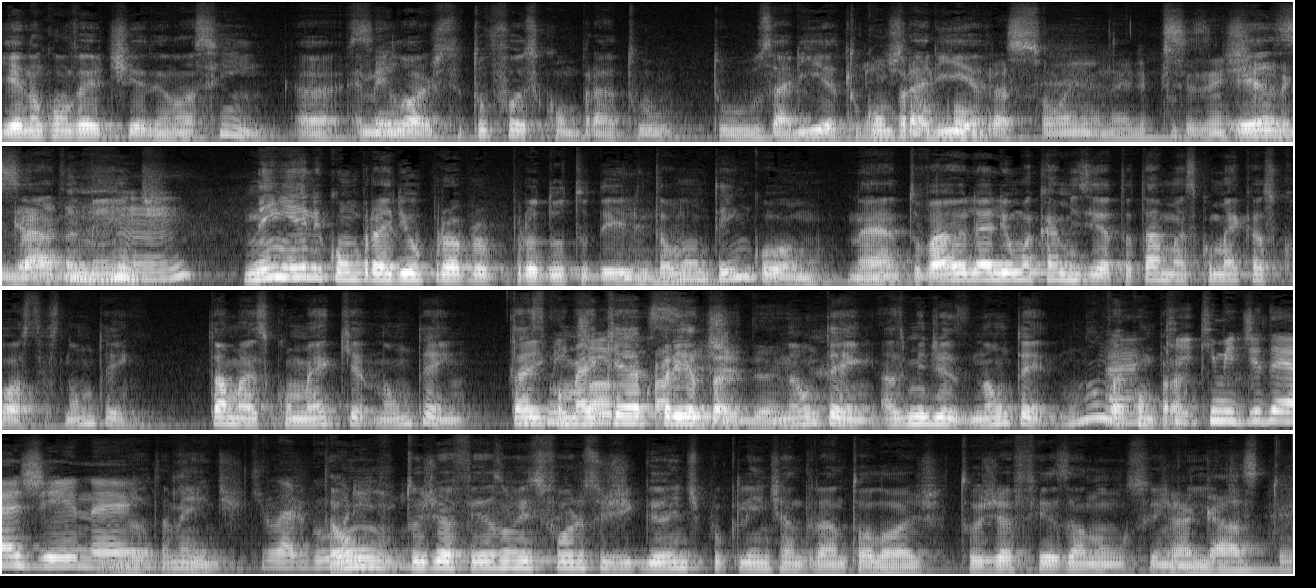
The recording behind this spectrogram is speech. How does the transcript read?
E ele não convertia, dizendo assim, uh, é Sim. meio lógico, se tu fosse comprar, tu, tu usaria, tu compraria. Não compra sonho, né? Ele precisa enxergar. Exatamente. Uhum. Nem ele compraria o próprio produto dele, então uhum. então não tem como, né? Tu vai olhar ali uma camiseta, tá, mas como é que as costas? Não tem. Tá, mas como é que é? Não tem. Tá, As e como é que é preta? Não tem. As medidas, não tem. Não é, vai comprar. Que, que, medida é a G, né? Exatamente. Que, que largura, então, enfim. tu já fez um esforço gigante para o cliente entrar na tua loja. Tu já fez anúncio já em mídia. Gastou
